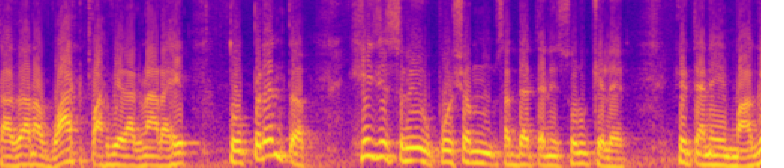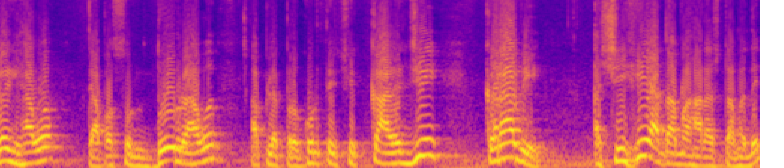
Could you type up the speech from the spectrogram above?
दादांना वाट पाहावी लागणार आहे. तोपर्यंत हे जे सगळे उपोषण सध्या त्यांनी सुरू केलं आहे हे त्याने मागं घ्यावं त्यापासून दूर राहावं आपल्या प्रकृतीची काळजी करावी अशीही आता महाराष्ट्रामध्ये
